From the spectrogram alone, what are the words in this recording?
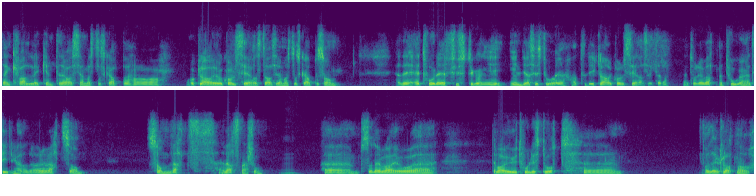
den kvaliken til Asiamesterskapet, og, og klarer jo å kvalifisere oss til Asiamesterskapet som ja, det, jeg tror det er første gang i Indias historie at de klarer å kvalifisere seg til det. Jeg tror de har vært med to ganger tidligere. Da har det vært som, som verts, vertsnasjon. Mm. Uh, så det var jo uh, det var jo utrolig stort. Uh, og det er jo klart når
